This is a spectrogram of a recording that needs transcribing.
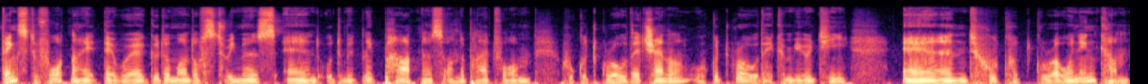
thanks to Fortnite, there were a good amount of streamers and ultimately partners on the platform who could grow their channel, who could grow their community, and who could grow an income.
